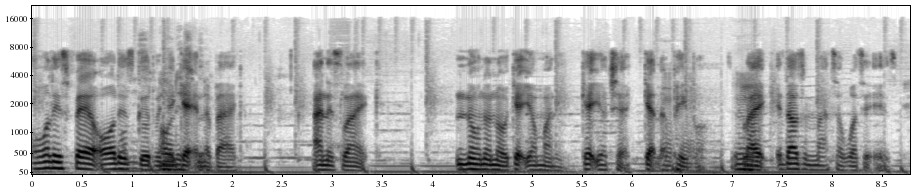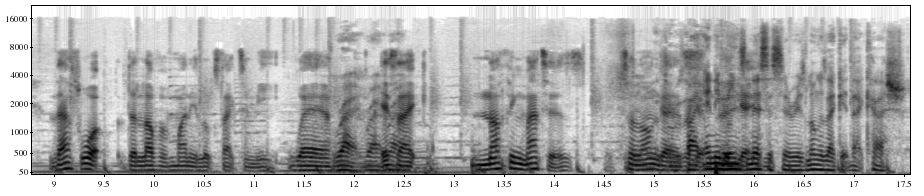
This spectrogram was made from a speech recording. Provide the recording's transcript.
All is fair, all is good when all you're getting fair. the bag, and it's like, no, no, no, get your money, get your check, get that Mhm. paper. Mm. Like it doesn't matter what it is. That's what the love of money looks like to me. Where Right, right, it's right. like nothing matters so long As long as as By any means get- necessary, as long as I get that cash.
